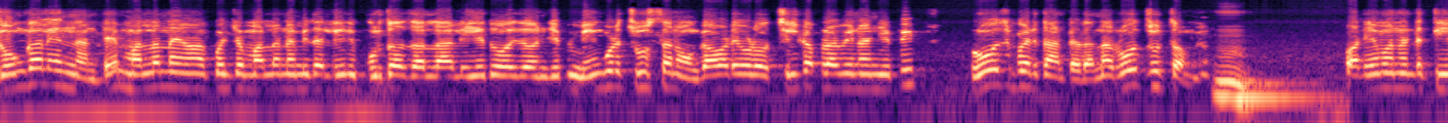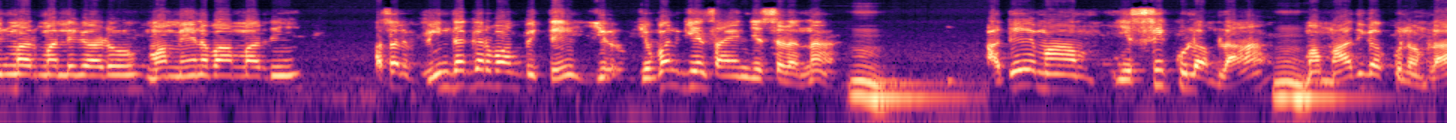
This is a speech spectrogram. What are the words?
దొంగలు ఏంటంటే మల్లన్న కొంచెం మల్లన్న మీద లేని బురద చల్లాలి ఏదో ఏదో అని చెప్పి మేము కూడా చూస్తాను గావాడు ఎవడో చిల్క ప్రవీణ్ అని చెప్పి రోజు పెడతా అంటాడు. అన్న రోజు చూస్తాం మేము. వాడు ఏమనంటే తీన్మార్ మల్లిగాడు మా మేనబామ్మారిది అసలు వీని దగ్గర పంపిస్తే ఎవరికి ఏం సాయం చేస్తాడన్న? అదే మా ఎస్సీ కులంలా. మా మాదిగ కులంలా.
